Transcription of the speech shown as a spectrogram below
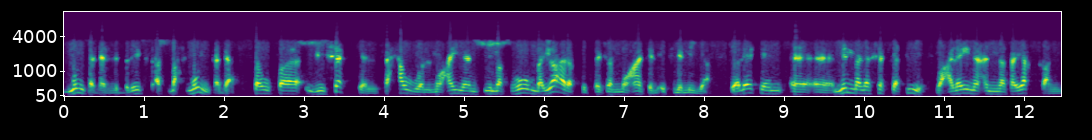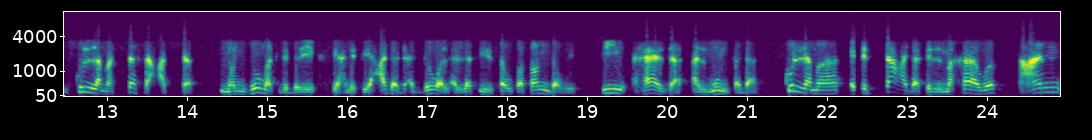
منتدى البريكس أصبح منتدى. سوف يشكل تحول معين في مفهوم ما يعرف بالتجمعات الإقليمية. ولكن مما لا شك فيه وعلينا أن نتيقن كلما اتسعت منظومة البريكس يعني في عدد الدول التي سوف تنضوي في هذا المنتدى كلما ابتعدت المخاوف عن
